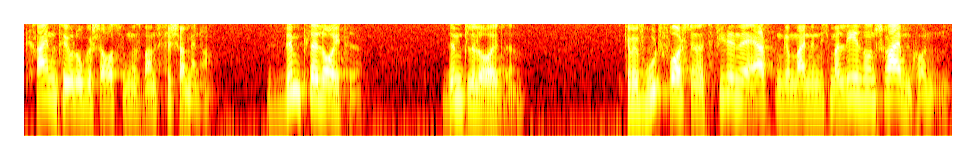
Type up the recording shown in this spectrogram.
Keine theologische Ausbildung, das waren Fischermänner. Simple Leute. Simple Leute. Ich kann mir gut vorstellen, dass viele in der ersten Gemeinde nicht mal lesen und schreiben konnten.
